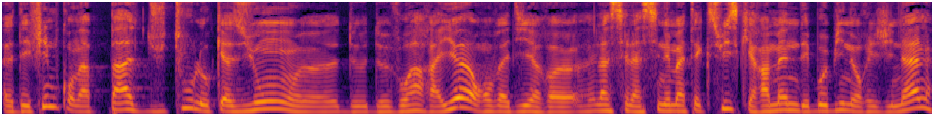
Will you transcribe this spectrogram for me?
des films qu'on n'a pas du tout l'occasion de, voir ailleurs, on va dire. Là, c'est la Cinémathèque suisse qui ramène des bobines originales.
